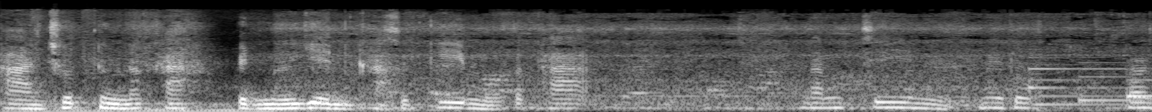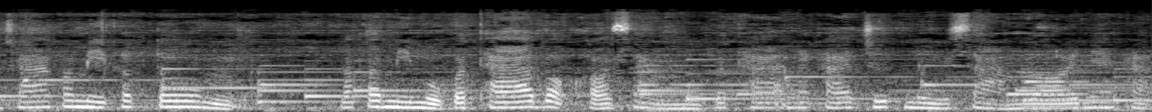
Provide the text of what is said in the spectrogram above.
ทานชุดหนึ่งนะคะ เป็นมื้อเย็นค่ะสุกี้หมูกระทะ น้ำจิ้มไม่รู้ตอนเช้าก็มีข้าวต้ม แล้วก็มีหมูกระทะบอกขอสั่งหมูกระทะนะคะ ชุดหนึ่งสามร้อยเนี่ยค่ะ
